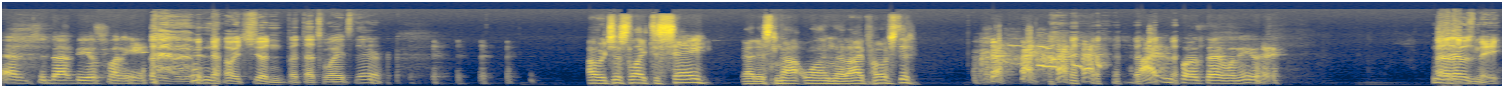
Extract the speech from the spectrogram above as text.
that should not be as funny. no, it shouldn't, but that's why it's there. I would just like to say that is not one that I posted. I didn't post that one either. No, that was me.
